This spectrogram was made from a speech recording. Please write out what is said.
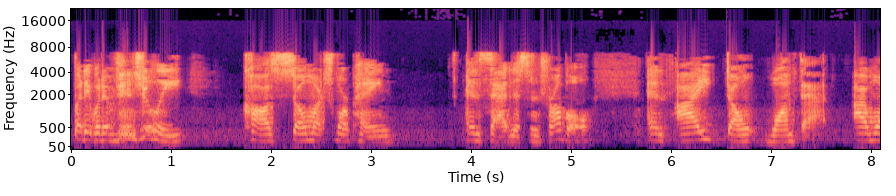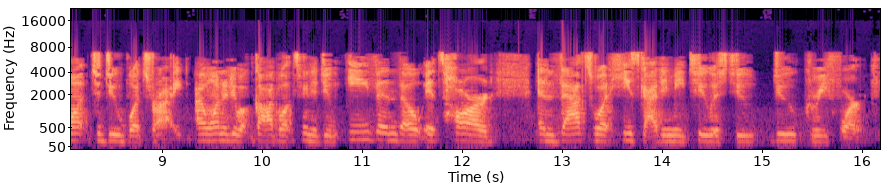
but it would eventually cause so much more pain and sadness and trouble. And I don't want that. I want to do what's right. I want to do what God wants me to do, even though it's hard. And that's what He's guiding me to is to do grief work.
